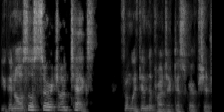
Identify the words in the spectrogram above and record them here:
You can also search on text from within the project description.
